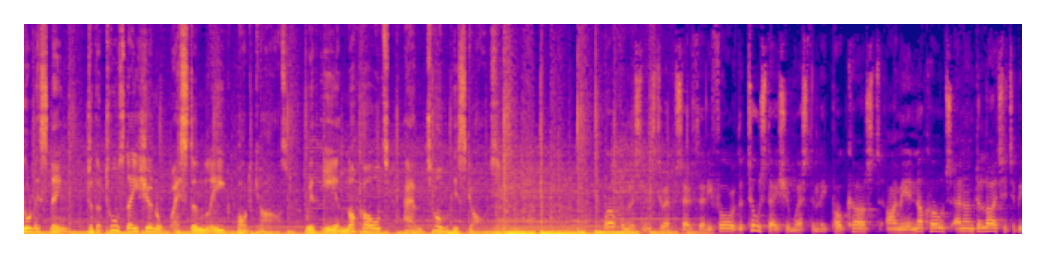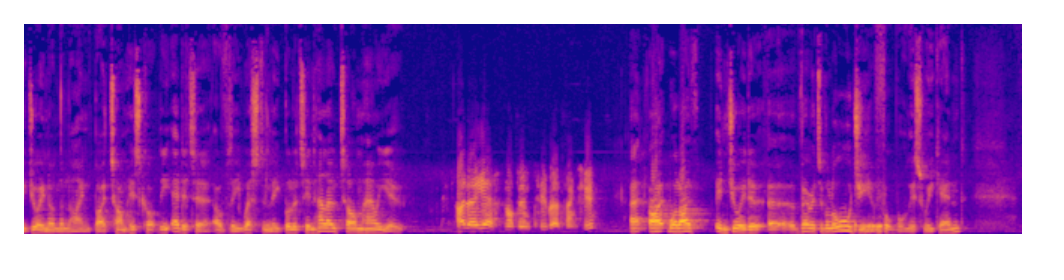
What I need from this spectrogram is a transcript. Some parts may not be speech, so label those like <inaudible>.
You're listening to the Toolstation Western League podcast with Ian Knockolds and Tom Hiscott. Welcome, listeners, to episode 34 of the Toolstation Western League podcast. I'm Ian Knockolds, and I'm delighted to be joined on the line by Tom Hiscott, the editor of the Western League Bulletin. Hello, Tom. How are you? Hi there. Yeah, not doing too bad, thanks. You? Uh, I, well, I've enjoyed a, a, veritable orgy of football this weekend.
